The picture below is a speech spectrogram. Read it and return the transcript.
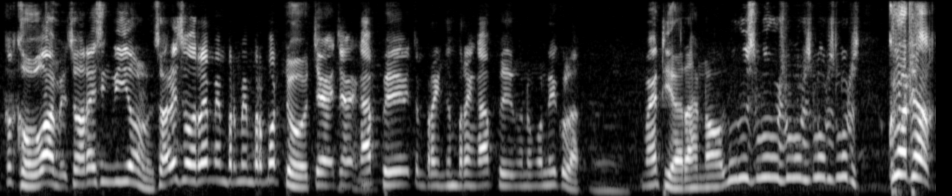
kegawa ambek suara sing liya lho. Soalnya suaranya member-member podo, cewek-cewek kabeh, cempreng-cempreng kabeh ngono-ngono iku lah. Mae diarahno lurus lurus lurus lurus lurus. Grodok.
